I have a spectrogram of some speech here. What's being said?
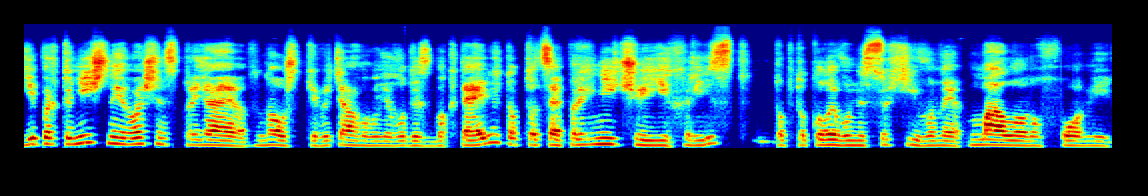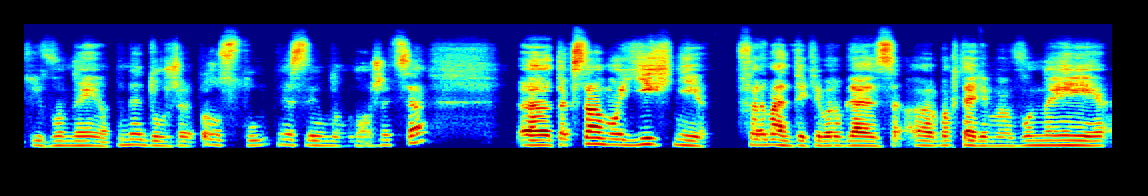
Гіпертонічний розчин сприяє знову ж таки витягуванню води з бактерій, тобто це пригнічує їх ріст. Тобто, коли вони сухі, вони мало рухомі і вони не дуже ростуть, не сильно множаться. Е, так само їхні ферменти, які виробляються е, бактеріями, вони е,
